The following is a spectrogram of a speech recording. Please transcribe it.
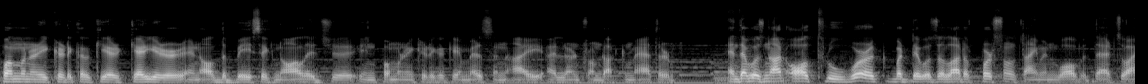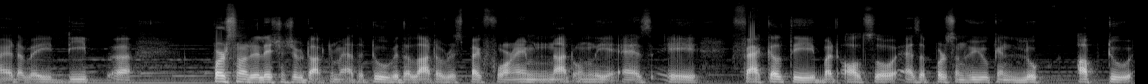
pulmonary critical care career and all the basic knowledge uh, in pulmonary critical care medicine I, I learned from Dr. Mathur. And that was not all through work, but there was a lot of personal time involved with that. So I had a very deep uh, personal relationship with Dr. Mathur too, with a lot of respect for him, not only as a faculty, but also as a person who you can look up to.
